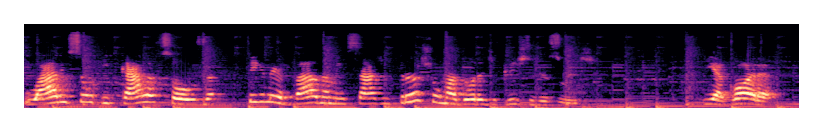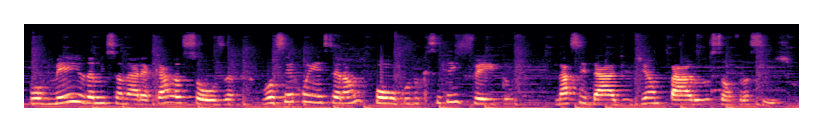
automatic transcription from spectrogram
o Alisson e Carla Souza, tem levado a mensagem transformadora de Cristo Jesus. E agora, por meio da missionária Carla Souza, você conhecerá um pouco do que se tem feito na cidade de Amparo do São Francisco.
